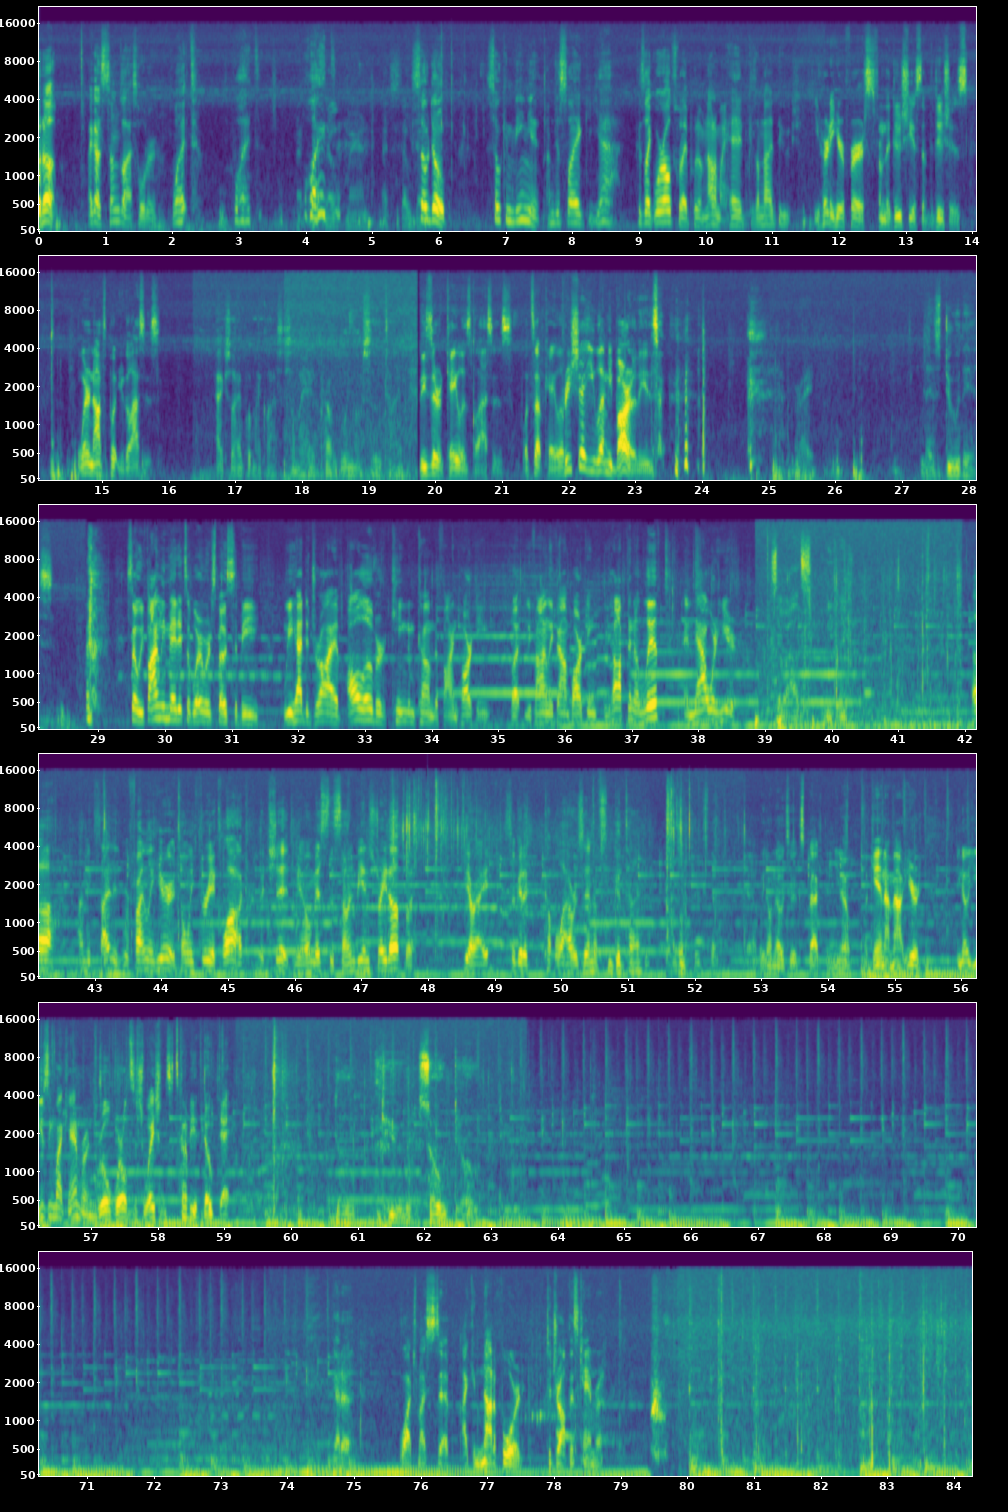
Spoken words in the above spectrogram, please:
What up? I got a sunglass holder. What? What? That's What? dope, man. That's so dope. So dope. So convenient. I'm just like, yeah. Cause like where else would I put them? Not on my head, cause I'm not a douche. You heard it here first from the douchiest of the douches. Where not to put your glasses. Actually, I put my glasses on my head probably most of the time. These are Kayla's glasses. What's up, Kayla? Appreciate you letting me borrow these. All right. Let's do this. so we finally made it to where we're supposed to be. We had to drive all over Kingdom Come to find parking, but we finally found parking. We hopped in a Lyft, and now we're here. So, Alex, what do you think? Uh, I'm excited. We're finally here. It's only three o'clock, but shit, you know, miss the sun being straight up, but be all right. Still get a couple hours in of some good time. I don't know what to expect. Yeah, we don't know what to expect, and you know, again, I'm out here, you know, using my camera in real world situations. It's gonna be a dope day. So dope. Gotta watch my step. I cannot afford to drop this camera.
